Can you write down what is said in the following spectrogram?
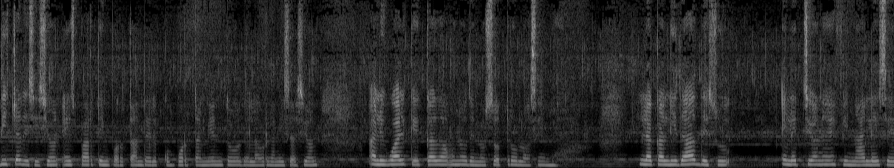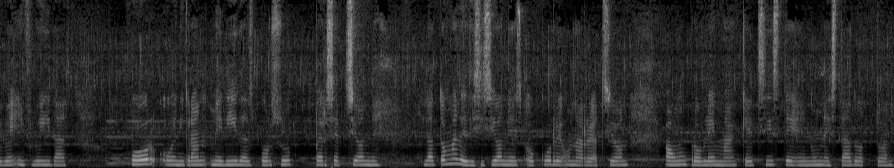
Dicha decisión es parte importante del comportamiento de la organización, al igual que cada uno de nosotros lo hacemos. La calidad de sus elecciones finales se ve influida por o en gran medida por sus percepciones. La toma de decisiones ocurre una reacción a un problema que existe en un estado actual,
